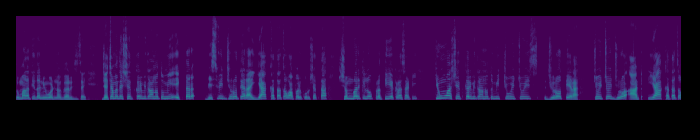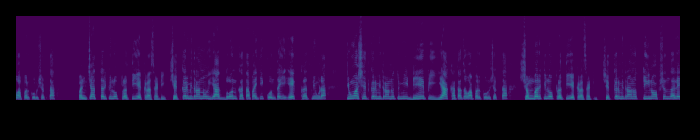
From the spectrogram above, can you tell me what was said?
तुम्हाला तिथं निवडणं गरजेचं आहे. ज्याच्यामध्ये शेतकरी मित्रांनो तुम्ही एकतर वीस वीस झिरो तेरा या खताचा वापर करू शकता. शंभर किलो प्रति एकरासाठी. किंवा शेतकरी मित्रांनो तुम्ही चोवीस चोवीस झिरो तेरा चोवीस चोवीस झिरो आठ या खताचा वापर करू शकता. पंच्याहत्तर किलो प्रति एकरासाठी. शेतकरी मित्रांनो या दोन खतापैकी कोणतंही एक खत निवडा किंवा शेतकरी मित्रांनो तुम्ही डी ए पी या खताचा वापर करू शकता शंभर किलो प्रति एकरासाठी. शेतकरी मित्रांनो तीन ऑप्शन झाले.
